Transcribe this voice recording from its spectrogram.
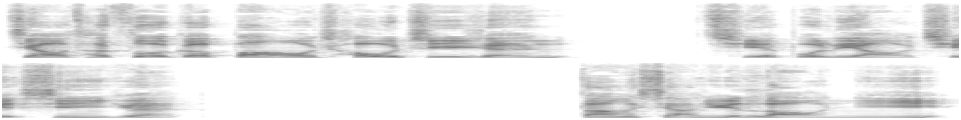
叫他做个报仇之人，却不了却心愿。当下与老尼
